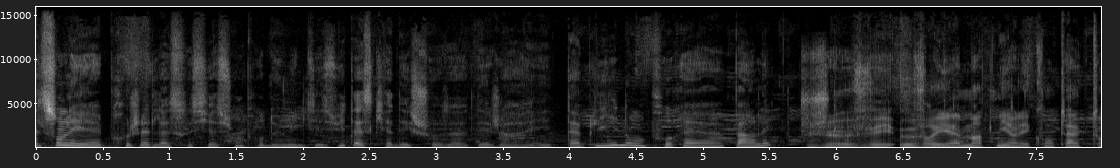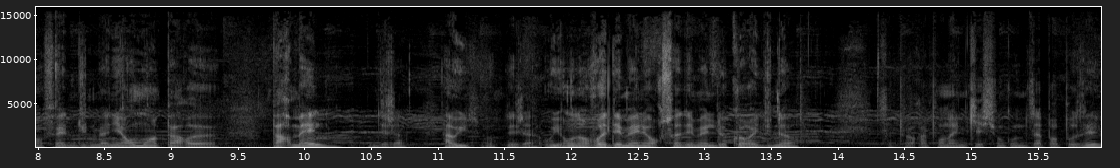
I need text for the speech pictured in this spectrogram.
Quels sont les projets de l'association pour 2018 Est-ce qu'il y a des choses déjà établies dont on pourrait euh, parler? Je vais œuvrer à maintenir les contacts en fait d'une manière au moins par, euh, par mail déjà. Ah oui, donc déjà, oui, on envoie des mails et on reçoit des mails de Corée du Nord. Ça peut répondre à une question qu'on nous a pas posée,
